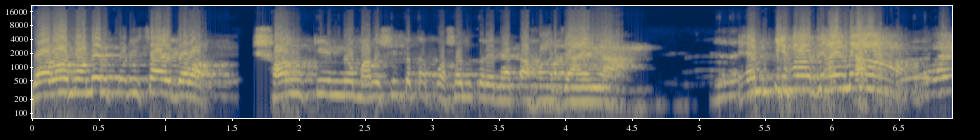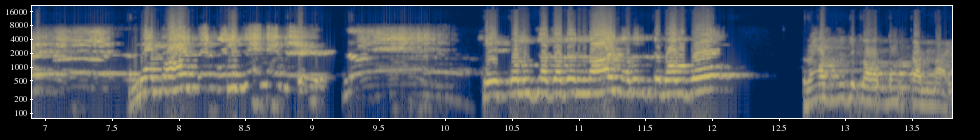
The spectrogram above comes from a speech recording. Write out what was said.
বড় মনের পরিচয় দেওয়া, সংকীর্ণ মানসিকতা পোষণ করে নেতা হওয়া যায় না। এমপি হওয়া যায় না। নেতা। সেই কলিজা যাদের নাই, তাদেরকে বলব, রাজনীতি করার দরকার নাই।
